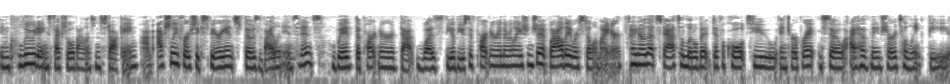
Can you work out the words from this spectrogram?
including sexual violence and stalking, um, actually first experienced those violent incidents with the partner that was the abusive partner in the relationship while they were still a minor. I know that stat's a little bit difficult to interpret, so I have made sure to link the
